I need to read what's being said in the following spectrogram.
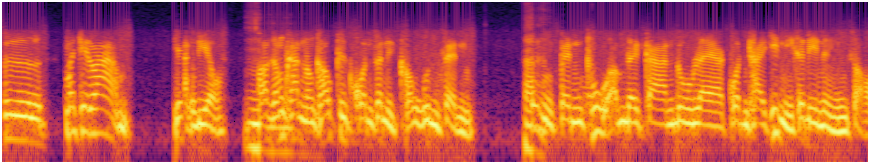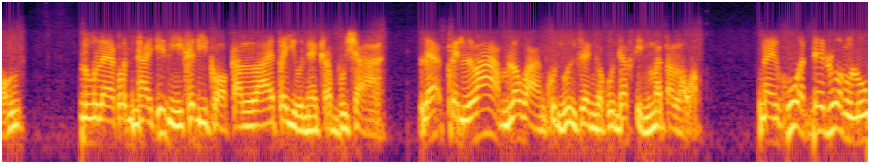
คือไม่ใช่ล่าม อย่างเดียวอืมความสำคัญของเขาคือคนสนิทของคุณเซนครับซึ่งเป็นผู้อำนวยการดูแลคนไทยที่หนีคดีหนึ่งสองดูแลคนไทยที่หนีคดีก่อการร้ายไปอยู่ในกัมพูชา และเป็นล่ามระหว่างคุณคุณเซนกับคุณทักษิณมาตลอดนายหวดได้ร่วงรู้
